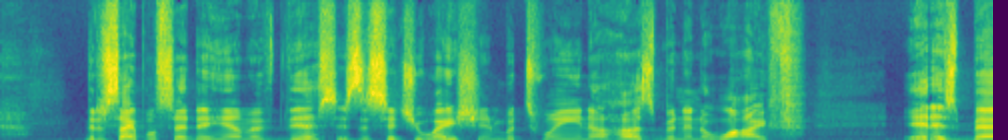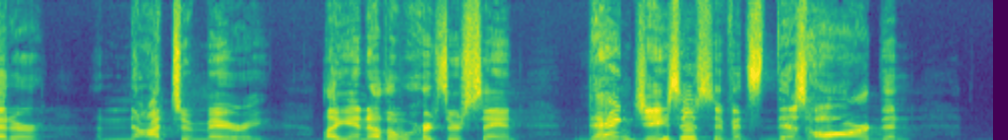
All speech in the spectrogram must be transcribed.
The disciples said to him, If this is the situation between a husband and a wife, it is better not to marry. Like, in other words, they're saying, Dang, Jesus, if it's this hard, then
